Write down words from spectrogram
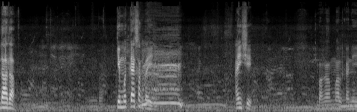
दहा दहा. बरं. किंमत काय सांगता येईल? ऐंशी. बघा मालकाने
